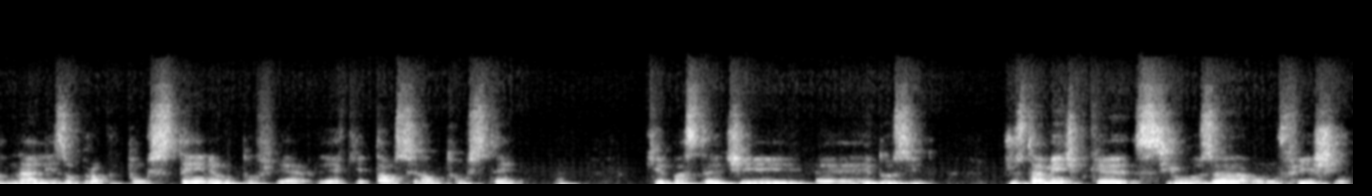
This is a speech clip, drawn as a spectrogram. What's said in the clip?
analisa o próprio tungstênio no TOF-ERDA? E aqui está o sinal tungstênio, né, que é bastante é, reduzido. Justamente porque se usa um feixe,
